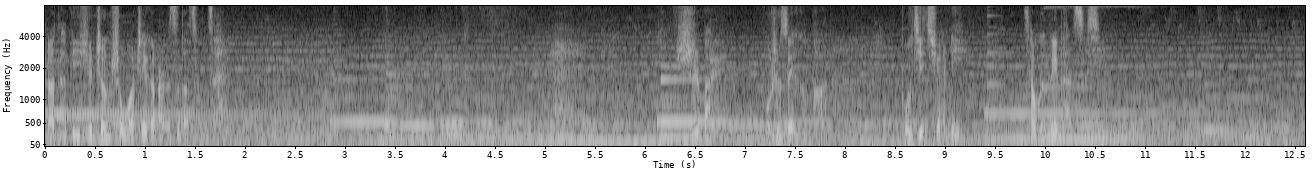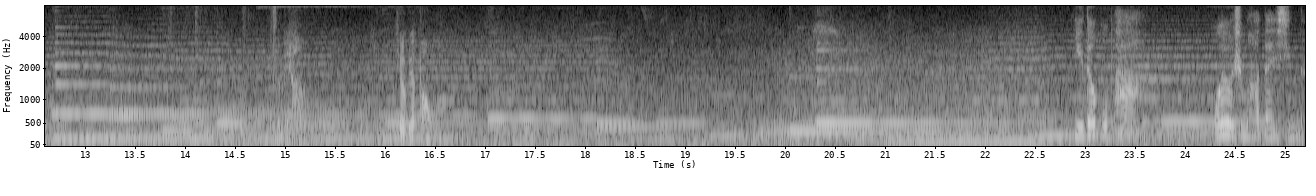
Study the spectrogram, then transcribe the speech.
让他必须正视我这个儿子的存在。失败不是最可怕，不尽全力才会被判死刑。怎么样？要不要帮我？你都不怕，我有什么好担心的？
